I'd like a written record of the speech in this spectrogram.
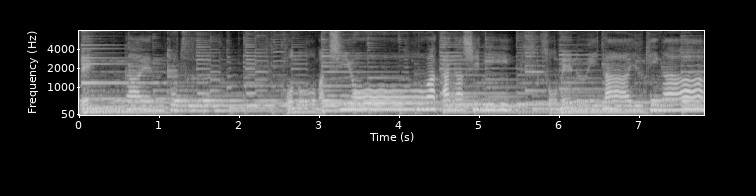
レンガ煙突。この街を綿菓子に染め抜いた雪が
